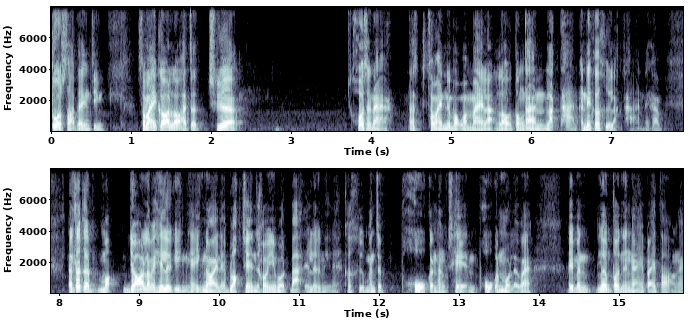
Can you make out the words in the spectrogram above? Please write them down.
ตรวจสอบได้จริงๆ สมัยก่อนเราอาจจะเชื่อ โฆษณาแต่สมัยนี้บอกว่าไม่ละเราต้องการหลักฐาน อันนี้ก็คือหลักฐานนะครับแล้วถ้าเกิดย้อนเราไปให้ลึกอีกเนี่ยอีกหน่อยเนี่ยบล็อกเชนจะเข้ามีบทบาทในเรื่องนี้เลยก็คือมันจะผูกกันทั้งเชนผูกกันหมดเลยว่าเฮ้ยมันเริ่มต้นยังไงไปต่อไง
